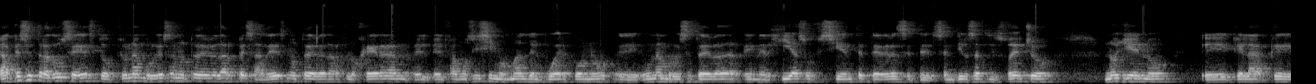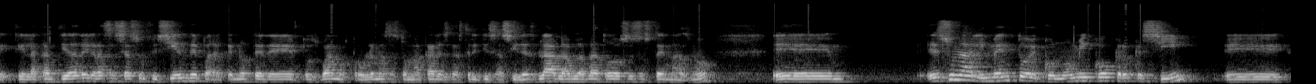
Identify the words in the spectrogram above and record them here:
¿A qué se traduce esto? Que una hamburguesa no te debe dar pesadez, no te debe dar flojera, el, famosísimo mal del puerco, ¿no? una hamburguesa te debe dar energía suficiente, te debes sentir satisfecho, no lleno, que, la, que, que, la cantidad de grasa sea suficiente para que no te dé, pues vamos, problemas estomacales, gastritis, acidez, bla, bla, bla, bla, todos esos temas, ¿no? Eh, ¿Es un alimento económico? Creo que sí. Eh,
